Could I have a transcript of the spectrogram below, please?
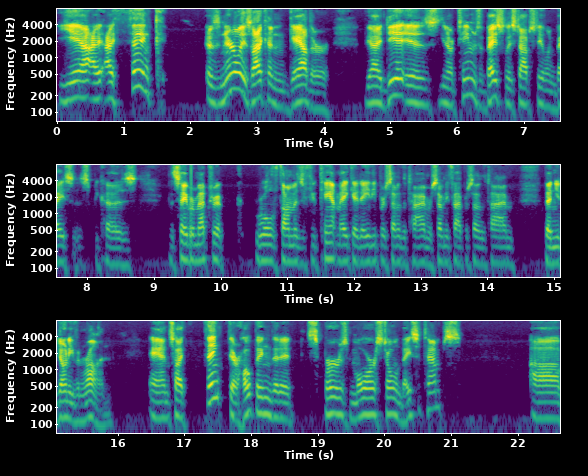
Yeah, I, I think as nearly as I can gather, the idea is, you know, teams have basically stopped stealing bases because the sabermetric rule of thumb is if you can't make it 80% of the time or 75% of the time, then you don't even run. And so I think they're hoping that it spurs more stolen base attempts. Uh,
